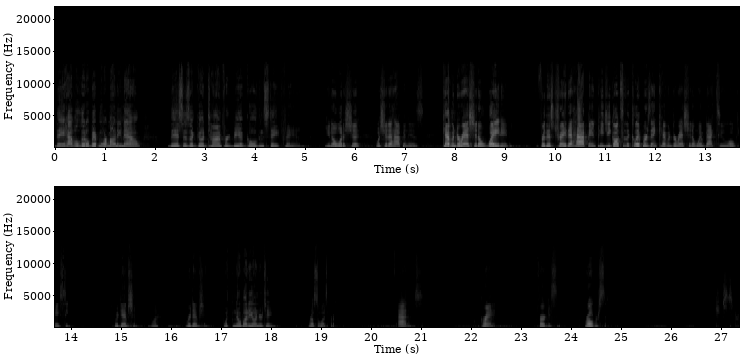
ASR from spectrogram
They have a little bit more money now. This is a good time for be a Golden State fan. You know what should what should have happened is Kevin Durant should have waited for this trade to happen. PG go to the Clippers and Kevin Durant should have went back to OKC. Redemption. What? Redemption. With nobody on your team. Russell Westbrook. Adams. Grant. Ferguson, Roberson, Jesus Christ.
